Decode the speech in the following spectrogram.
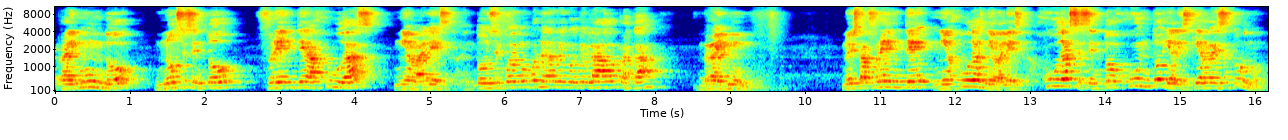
Raimundo no se sentó frente a Judas, ni a Valesca. Entonces podemos ponerle en cualquier lado, por acá, Raimundo no está frente ni a Judas ni a Valesca. Judas se sentó junto y a la izquierda de Saturno.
